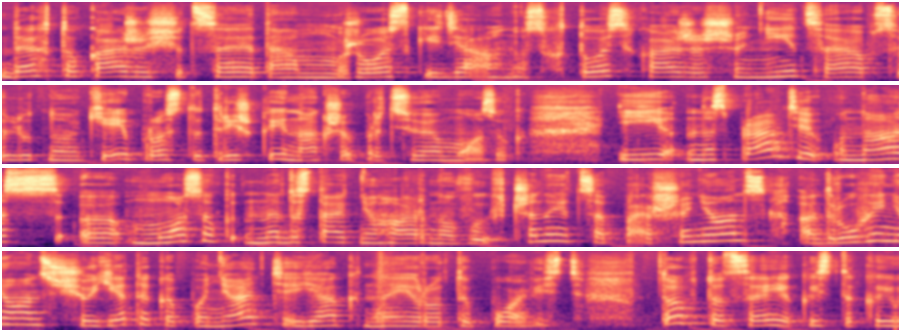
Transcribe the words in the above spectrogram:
дехто каже, що це це там жорсткий діагноз. Хтось каже, що ні, це абсолютно окей, просто трішки інакше працює мозок. І насправді у нас е, мозок недостатньо гарно вивчений. Це перший нюанс. А другий нюанс, що є таке поняття як нейротиповість. Тобто це якийсь такий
